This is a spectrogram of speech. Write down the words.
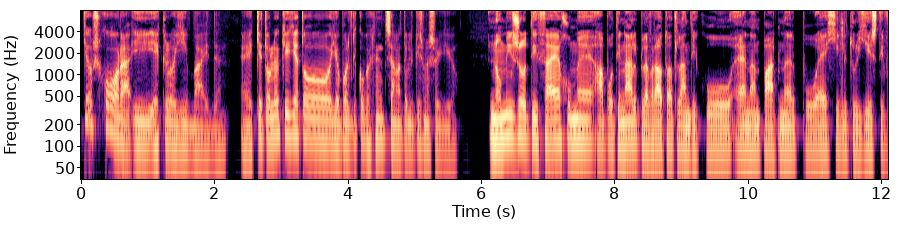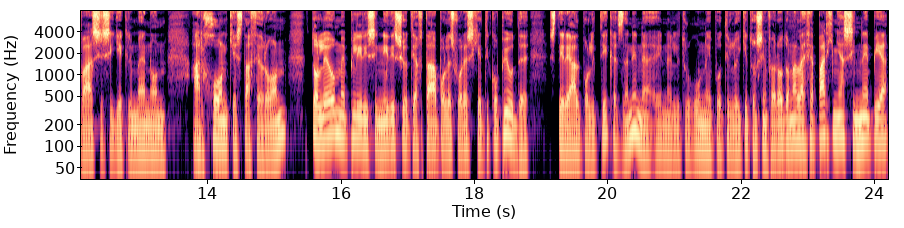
και ως χώρα η εκλογή Biden; Ε, και το λέω και για το γεωπολιτικό παιχνίδι της Ανατολικής Μεσογείου. Νομίζω ότι θα έχουμε από την άλλη πλευρά του Ατλαντικού έναν partner που έχει λειτουργήσει στη βάση συγκεκριμένων αρχών και σταθερών. Το λέω με πλήρη συνείδηση ότι αυτά πολλές φορές σχετικοποιούνται στη Realpolitik, έτσι δεν είναι, είναι λειτουργούν υπό τη λογική των συμφερόντων, αλλά θα υπάρχει μια συνέπεια,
